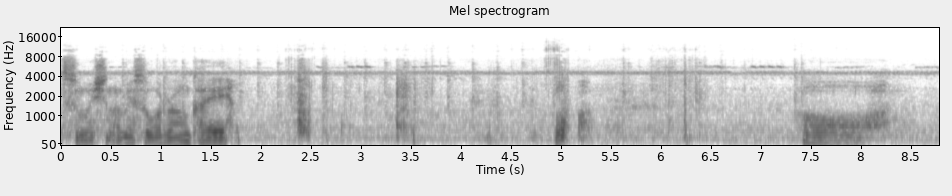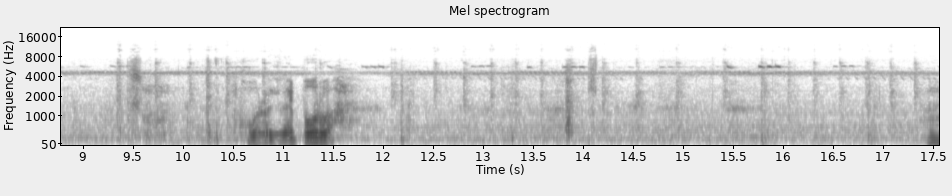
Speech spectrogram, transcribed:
ツムシのメスおらんかいおおコオロギがいっぱいおるわうん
